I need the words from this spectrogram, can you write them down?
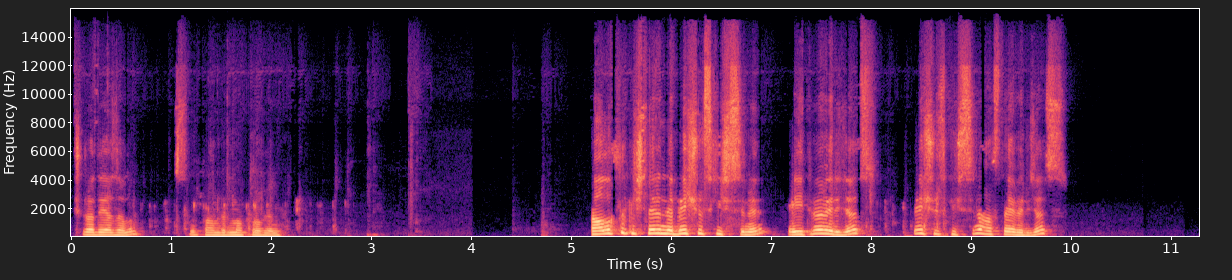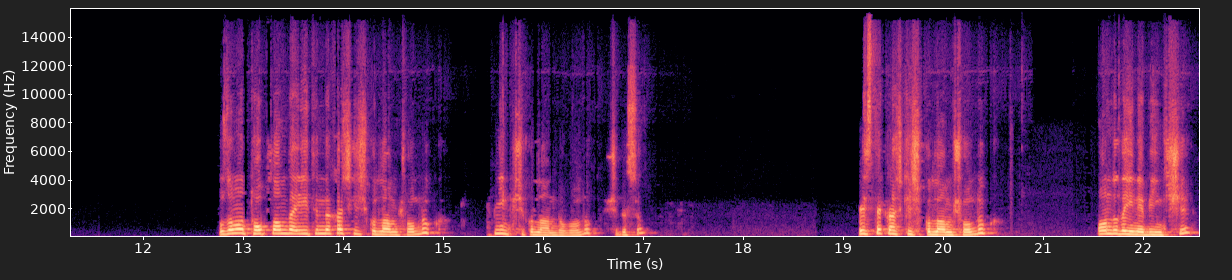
Şurada yazalım. Sınıflandırma problemi. Sağlıklı kişilerin de 500 kişisini eğitime vereceğiz. 500 kişisini hastaya vereceğiz. O zaman toplamda eğitimde kaç kişi kullanmış olduk? 1000 kişi kullandık olduk şu kısım. Testte kaç kişi kullanmış olduk? Onda da yine 1000 kişi.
